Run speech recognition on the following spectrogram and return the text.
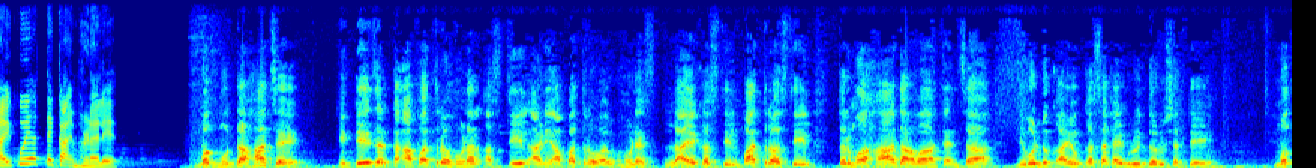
ऐकूयात ते काय म्हणाले मग मुद्दा हाच आहे की ते जर का अपात्र होणार असतील आणि अपात्र हो-, होण्यास लायक असतील पात्र असतील तर मग हा दावा त्यांचा निवडणूक आयोग कसा काय गृहित धरू शकते? मग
